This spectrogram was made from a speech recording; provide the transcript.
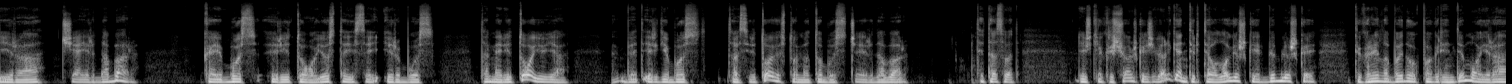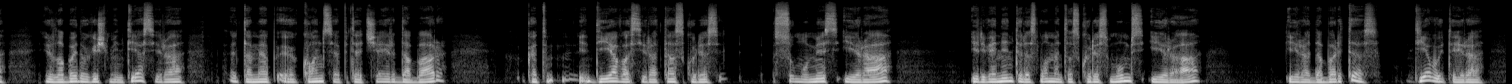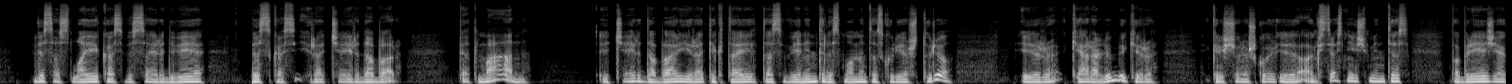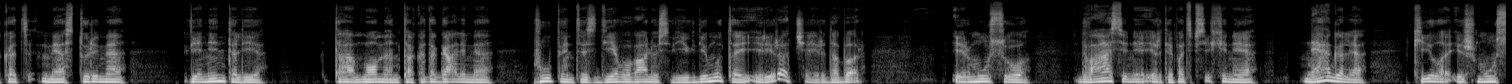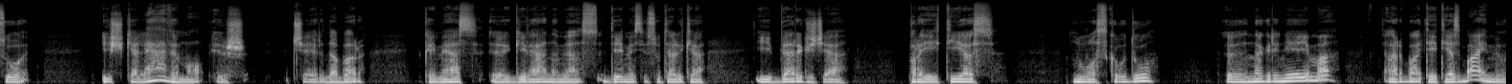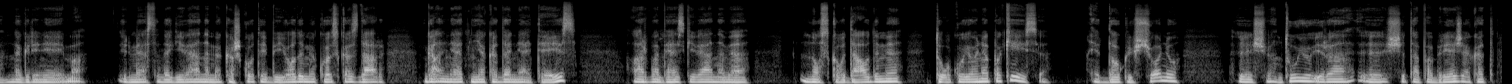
yra čia ir dabar. Kai bus rytojus, tai jisai ir bus tame rytojuje, bet irgi bus tas rytojus tuo metu bus čia ir dabar. Tai tas, vat, reiškia, krikščioniškai žvelgiant ir teologiškai, ir bibliškai, tikrai labai daug pagrindimo yra ir labai daug išminties yra tame koncepte čia ir dabar, kad Dievas yra tas, kuris su mumis yra ir vienintelis momentas, kuris mums yra, yra dabartis. Dievui tai yra visas laikas, visa erdvė, viskas yra čia ir dabar. Bet man čia ir dabar yra tik tai tas vienintelis momentas, kurį aš turiu ir Kera Liubik ir krikščioniško ankstesnė išmintis pabrėžia, kad mes turime vienintelį tą momentą, kada galime rūpintis Dievo valios vykdymu, tai ir yra čia ir dabar. Ir mūsų dvasinė ir taip pat psichinė negalė kyla iš mūsų iškeliavimo iš čia ir dabar, kai mes e, gyvename dėmesį sutelkę į bergždžią praeities nuoskaudų e, nagrinėjimą arba ateities baimių nagrinėjimą. Ir mes tada gyvename kažko tai bijodami, kas dar gal net niekada neteis, arba mes gyvename nuskaudaudami to, ko jau nepakeisi. Ir daug krikščionių e, šventųjų yra e, šitą pabrėžę, kad,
